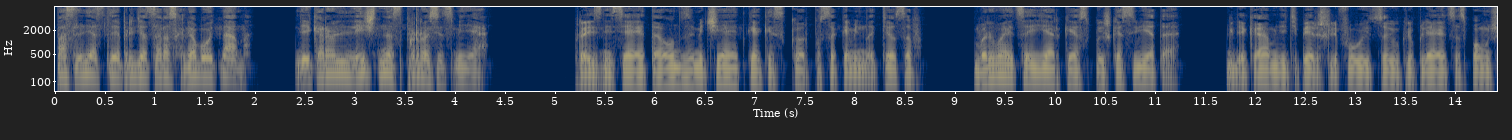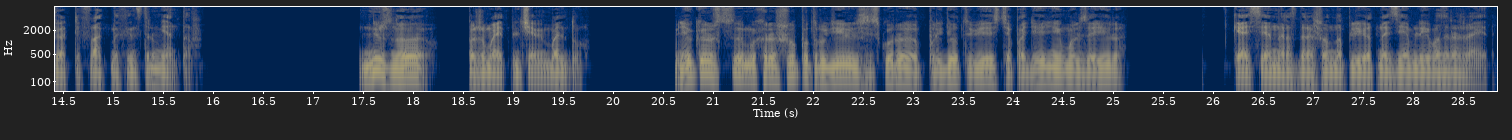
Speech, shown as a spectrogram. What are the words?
последствия придется расхлебывать нам. И король лично спросит с меня». Произнеся это, он замечает, как из корпуса каменотесов вырывается яркая вспышка света, где камни теперь шлифуются и укрепляются с помощью артефактных инструментов. «Не знаю», — пожимает плечами Бальдур. «Мне кажется, мы хорошо потрудились, и скоро придет весть о падении Мальзаира». Кассиан раздраженно плюет на землю и возражает.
